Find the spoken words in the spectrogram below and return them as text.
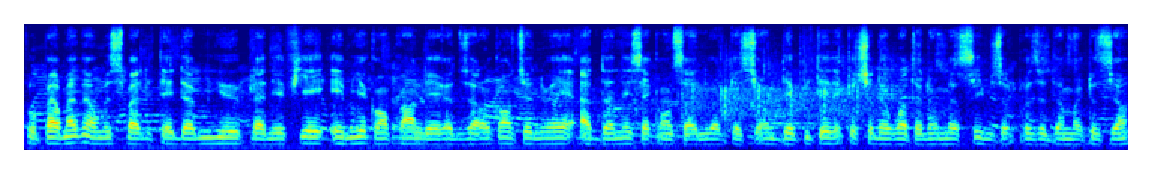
pour permettre aux municipalités de mieux planifier et mieux comprendre les Nous allons continuer à donner ces conseils. Nouvelle question, député de Kitchener-Waterloo. Merci, M. le Président. Ma question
